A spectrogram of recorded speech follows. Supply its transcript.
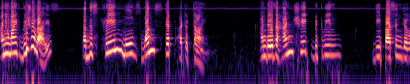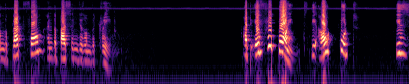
And you might visualize that this train moves one step at a time and there is a handshake between the passengers on the platform and the passengers on the train. At every point the output is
